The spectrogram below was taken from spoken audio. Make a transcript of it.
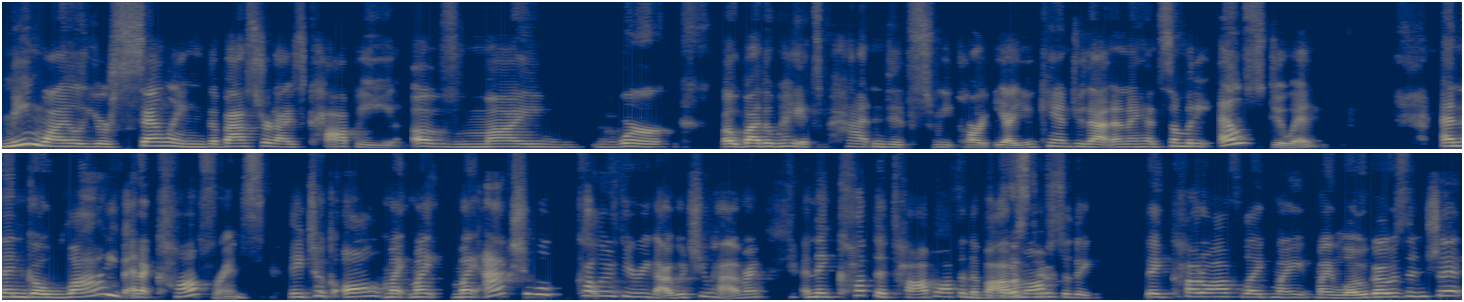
Meanwhile, you're selling the bastardized copy of my work oh, by the way, it's patented, sweetheart. Yeah, you can't do that. And I had somebody else do it and then go live at a conference. They took all my my my actual color theory guide, which you have, right? And they cut the top off and the bottom off. So they they cut off like my my logos and shit.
